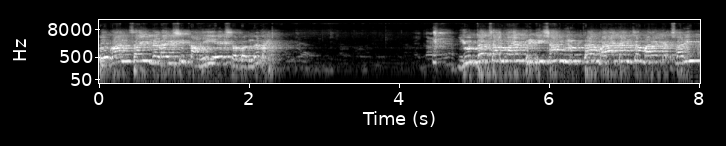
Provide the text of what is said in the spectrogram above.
दोघांचाही लढाईशी काही एक संबंध नाही. युद्ध चालू आहे ब्रिटिशांविरुद्ध मराठ्यांचं मराठा सॉरी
